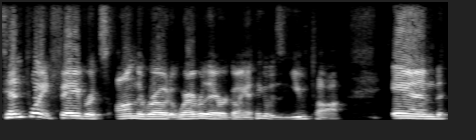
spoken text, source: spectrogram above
10 point favorites on the road wherever they were going. I think it was Utah. And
